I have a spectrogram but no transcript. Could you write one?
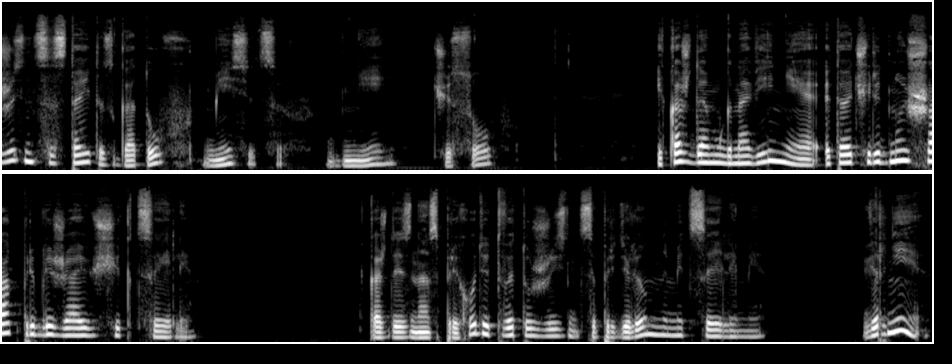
жизнь состоит из годов, месяцев, дней, часов. И каждое мгновение – это очередной шаг, приближающий к цели. Каждый из нас приходит в эту жизнь с определенными целями. Вернее,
